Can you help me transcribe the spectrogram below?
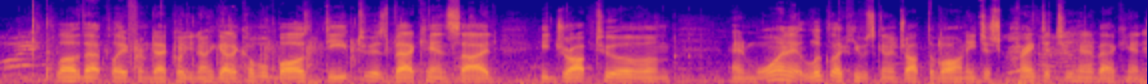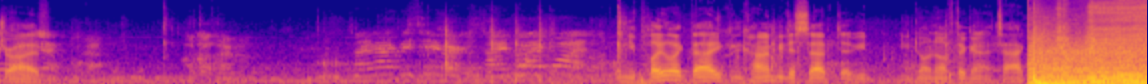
Point. Love that play from Dekel. You know, he got a couple balls deep to his backhand side. He dropped two of them, and one it looked like he was going to drop the ball, and he just cranked a two-handed backhand drive. When you play like that, you can kind of be deceptive. You, you don't know if they're going to attack.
